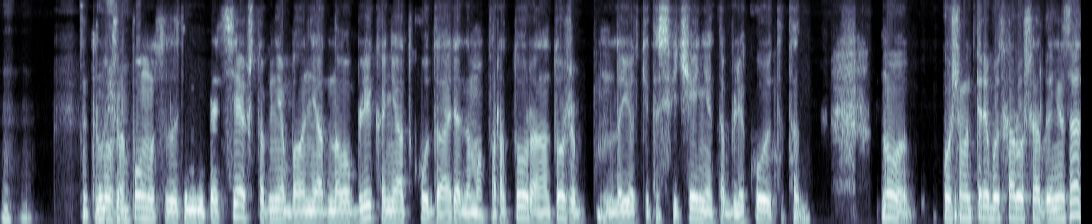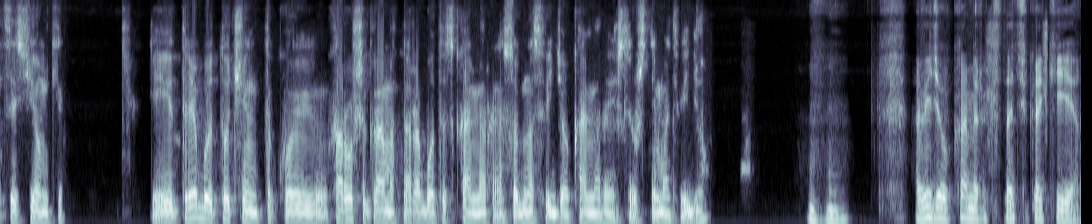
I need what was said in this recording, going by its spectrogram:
Угу. Это общем... нужно полностью затемнить отсек, чтобы не было ни одного блика ниоткуда, а рядом аппаратура, она тоже дает какие-то свечения, это бликует. Это... Ну, в общем, это требует хорошей организации съемки. И требует очень такой хорошей, грамотной работы с камерой, особенно с видеокамерой, если уж снимать видео. Угу. А видеокамеры, кстати, какие?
